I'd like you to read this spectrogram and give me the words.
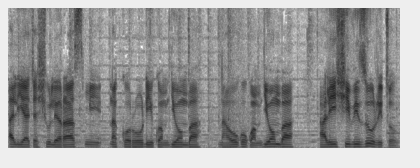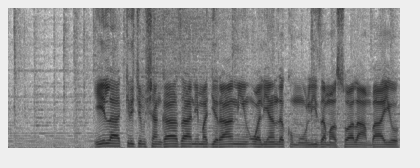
aliacha shule rasmi na kurudi kwa mjomba, na huko kwa mjomba aliishi vizuri tu. ila kilichomshangaza ni majirani walianza kumuuliza masuala ambayo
